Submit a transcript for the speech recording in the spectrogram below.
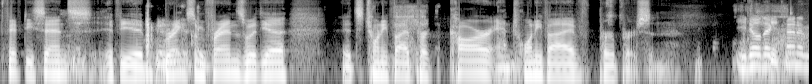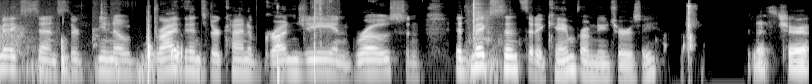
50 cents. If you bring some friends with you, it's 25 per car and 25 per person. You know, that kind of makes sense. They're, you know, drive-ins are kind of grungy and gross, and it makes sense that it came from New Jersey. That's true.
